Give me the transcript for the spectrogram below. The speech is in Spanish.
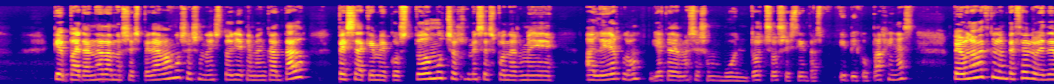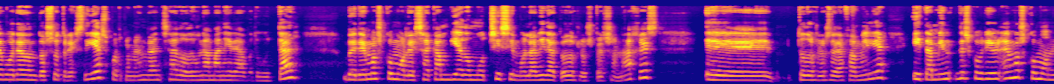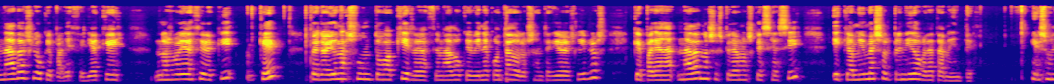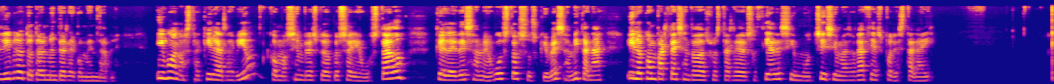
que para nada nos esperábamos. Es una historia que me ha encantado, pese a que me costó muchos meses ponerme a leerlo, ya que además es un buen tocho, 600 y pico páginas, pero una vez que lo empecé lo he devorado en dos o tres días porque me ha enganchado de una manera brutal. Veremos cómo les ha cambiado muchísimo la vida a todos los personajes, eh, todos los de la familia, y también descubriremos cómo nada es lo que parece, ya que no os voy a decir aquí qué, pero hay un asunto aquí relacionado que viene contado en los anteriores libros que para nada nos esperamos que sea así y que a mí me ha sorprendido gratamente. Y es un libro totalmente recomendable. Y bueno, hasta aquí la review. Como siempre espero que os haya gustado, que le des a me gusta, suscribáis a mi canal y lo compartáis en todas vuestras redes sociales y muchísimas gracias por estar ahí.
